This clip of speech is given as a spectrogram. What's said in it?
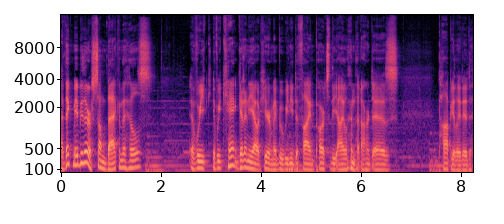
I think maybe there are some back in the hills. If we if we can't get any out here, maybe we need to find parts of the island that aren't as populated.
